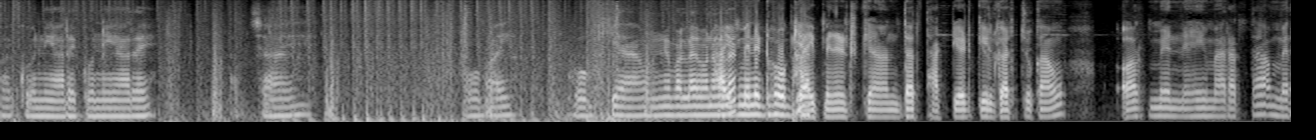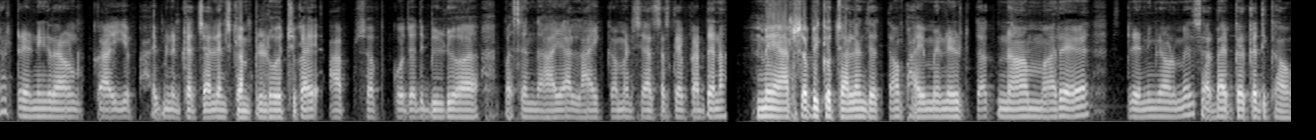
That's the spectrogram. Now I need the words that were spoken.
कोई नहीं आ रहा कोई नहीं आ रहा अच्छा है। ओ भाई, हो गया। होने वाला है होने वाला है गया। मिनट के अंदर थर्टी एट किल कर चुका हूँ। और मैं नहीं मारा था। मेरा ट्रेनिंग राउंड का ये फाइव मिनट का चैलेंज कंप्लीट हो चुका है। आप सबको यदि वीडियो पसंद आया लाइक कमेंट शेयर सब्सक्राइब कर देना। मैं आप सभी को चैलेंज देता हूँ। फाइव मिनट तक ना मरे। ट्रेनिंग राउंड में सर्वाइव करके दिखाओ।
